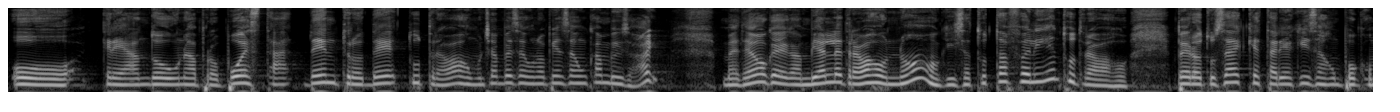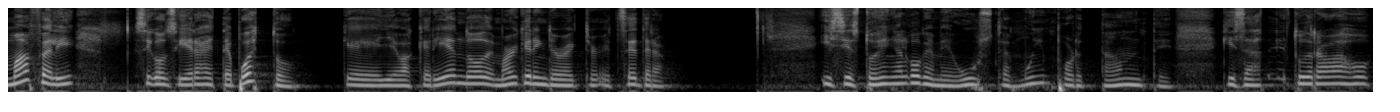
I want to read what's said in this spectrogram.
o creando una propuesta dentro de tu trabajo. Muchas veces uno piensa en un cambio y dice, ay, me tengo que cambiar de trabajo. No, quizás tú estás feliz en tu trabajo, pero tú sabes que estarías quizás un poco más feliz si consiguieras este puesto que llevas queriendo de marketing director, etcétera. Y si estoy en algo que me gusta, es muy importante. Quizás tu trabajo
